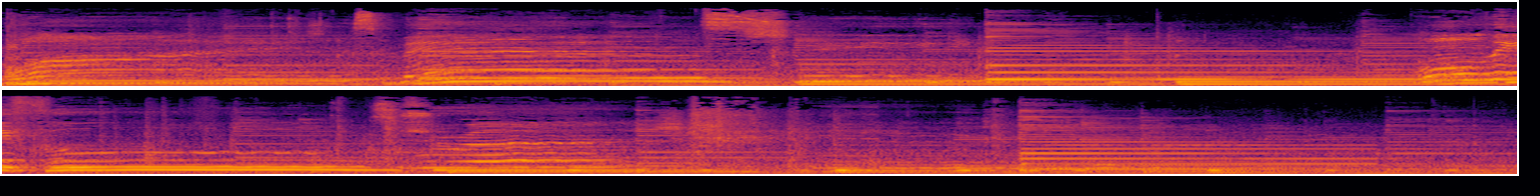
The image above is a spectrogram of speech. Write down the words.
Wise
